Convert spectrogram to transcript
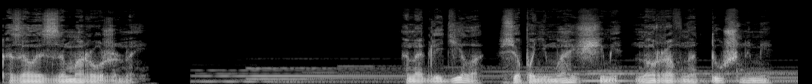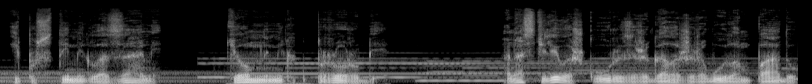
казалась замороженной. Она глядела все понимающими, но равнодушными и пустыми глазами, темными, как проруби. Она стелила шкуры, зажигала жировую лампаду,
